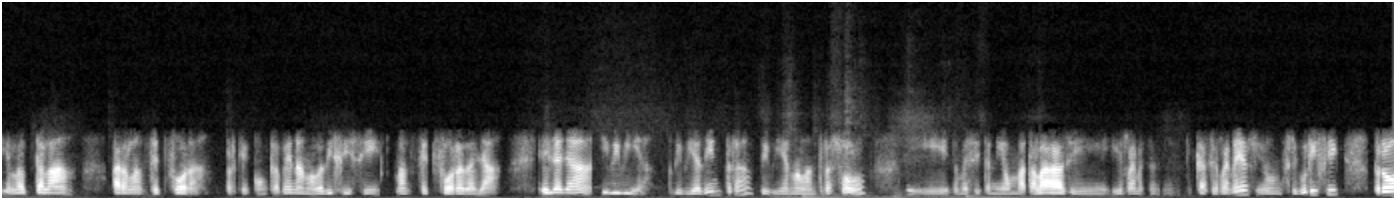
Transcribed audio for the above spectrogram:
i l'Abdalà ara l'han fet fora, perquè com que venen a l'edifici, l'han fet fora d'allà. Ell allà hi vivia, vivia dintre, vivia en l'entresol, i només hi tenia un matalàs i, i re, quasi res més, i un frigorífic, però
